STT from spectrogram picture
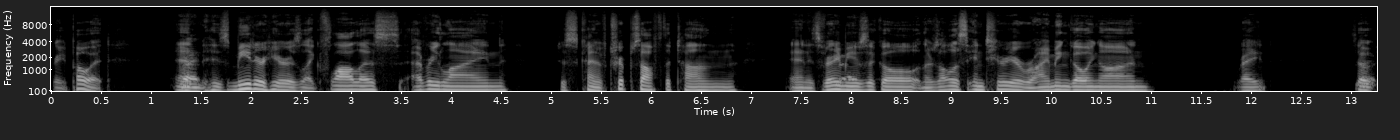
great poet, and his meter here is like flawless. Every line just kind of trips off the tongue, and it's very musical. And there's all this interior rhyming going on, right? So Right.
